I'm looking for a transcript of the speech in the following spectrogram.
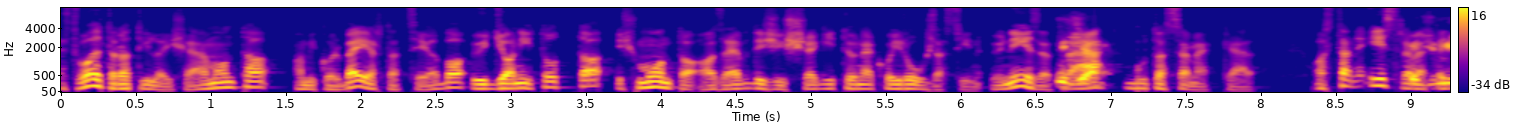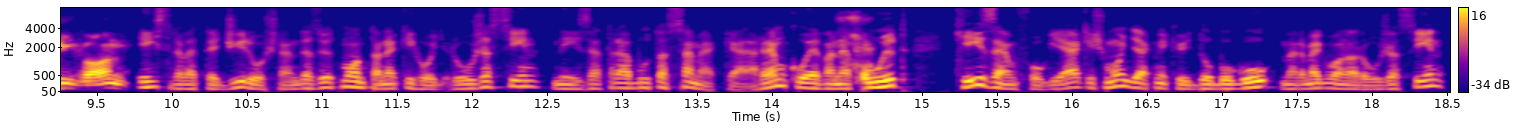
ezt Walter Attila is elmondta, amikor beért a célba, ő gyanította, és mondta az FDZ segítőnek, hogy rózsaszín. Ő nézett Igen. rá buta szemekkel. Aztán észrevett, egy, mi van? észrevett egy zsírós rendezőt, mondta neki, hogy rózsaszín, nézett rá buta szemekkel. Remco Evenepult kézen fogják, és mondják neki, hogy dobogó, mert megvan a rózsaszín,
